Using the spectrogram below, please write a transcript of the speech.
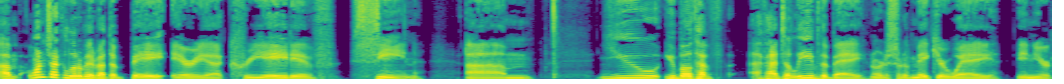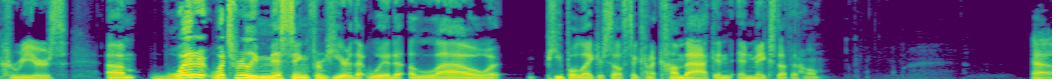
Um, I want to talk a little bit about the Bay Area creative scene. Um, you you both have have had to leave the Bay in order to sort of make your way in your careers. Um, what are, what's really missing from here that would allow people like yourself to kind of come back and, and make stuff at home? Uh,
